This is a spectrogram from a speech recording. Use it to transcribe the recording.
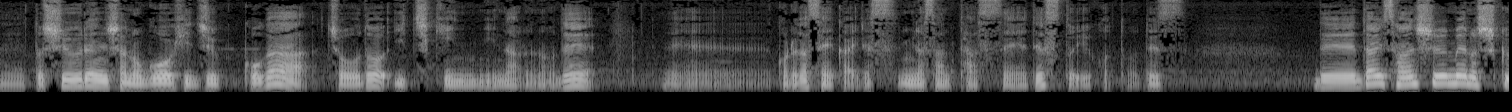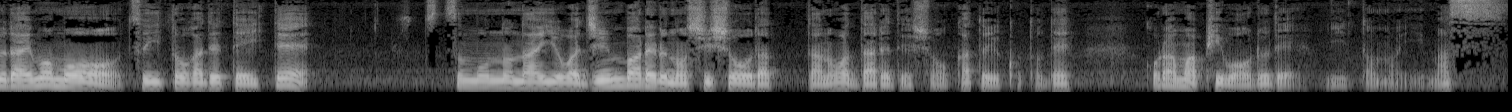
えーと、修練者の合否10個がちょうど1金になるので、えー、これが正解です。皆さん達成ですということです。で第3週目の宿題ももうツイートが出ていて質問の内容はジンバレルの師匠だったのは誰でしょうかということでこれはまあピウォールでいいと思います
